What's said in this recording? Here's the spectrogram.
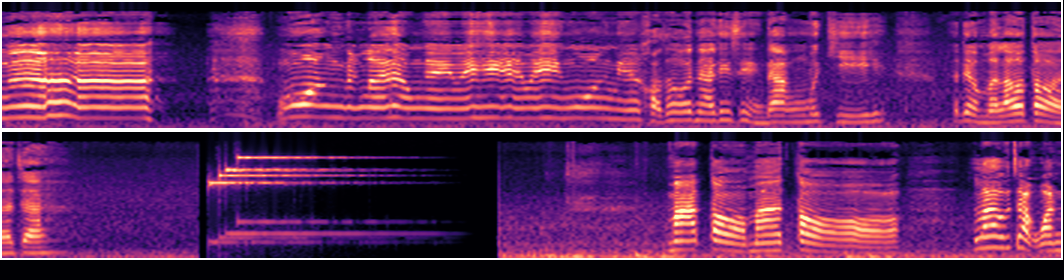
เงอง่วงจังเลยทำไงไม่ให้ไม่ให้ง่วงเนี่ยขอโทษนะที่เสียงดังเมื่อกี้เดี๋ยวมาเล่าต่อนะจ๊ะมาต่อมาต่อ เล่าจากวัน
